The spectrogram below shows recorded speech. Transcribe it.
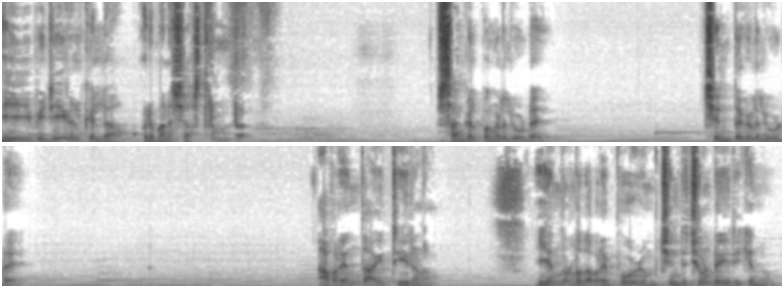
ഈ വിജയികൾക്കെല്ലാം ഒരു മനഃശാസ്ത്രമുണ്ട്. സങ്കല്പങ്ങളിലൂടെ ചിന്തകളിലൂടെ അവർ എന്തായി തീരണം എന്നുള്ളത് അവർ എപ്പോഴും ചിന്തിച്ചുകൊണ്ടേയിരിക്കുന്നു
